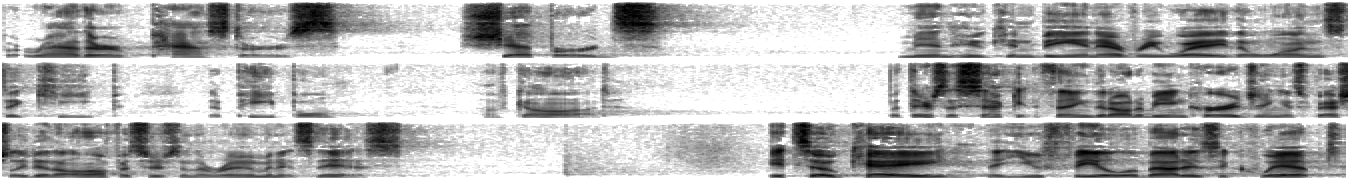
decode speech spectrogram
but rather pastors, shepherds, men who can be in every way the ones that keep the people of God. But there's a second thing that ought to be encouraging, especially to the officers in the room, and it's this. It's okay that you feel about as equipped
